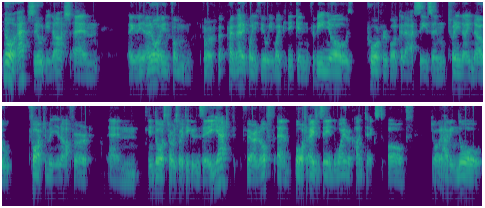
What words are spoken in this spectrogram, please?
No, absolutely not. Um, I, I know in, from from a pragmatic point of view, you might be thinking Fabinho was poor for the bulk of last season, 29 now, 40 million offer. Um, in those terms, I think it would say, yeah, fair enough. Um, but I should say, in the wider context of you having no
